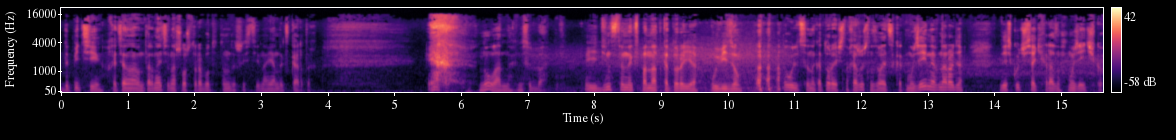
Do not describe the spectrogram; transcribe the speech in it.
до 5. Хотя в интернете нашел, что работает он до 6 на Яндекс картах. Эх, ну ладно, не судьба. Единственный экспонат, который я увидел. Улица, на которой я сейчас нахожусь, называется как музейная в народе. Здесь куча всяких разных музейчиков.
